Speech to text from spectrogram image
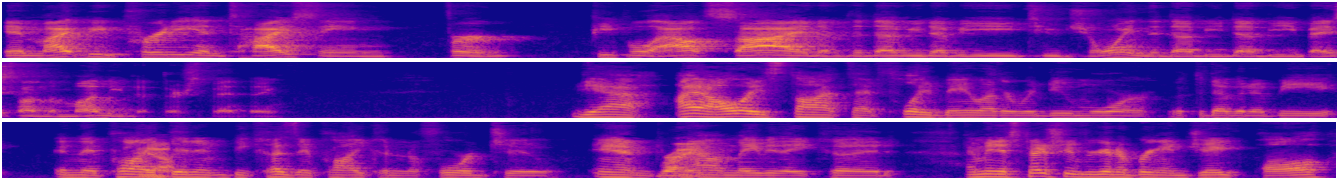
it might be pretty enticing for people outside of the WWE to join the WWE based on the money that they're spending. Yeah, I always thought that Floyd Mayweather would do more with the WWE, and they probably yeah. didn't because they probably couldn't afford to. And right. now maybe they could. I mean, especially if you're going to bring in Jake Paul,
